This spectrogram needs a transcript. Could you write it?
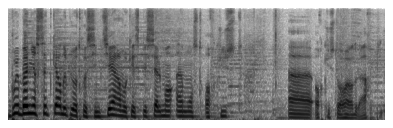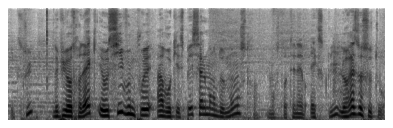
Vous pouvez bannir cette carte depuis votre cimetière, invoquer spécialement un monstre Orcust, euh, Orcust Horreur de la Harpie exclu, depuis votre deck, et aussi vous ne pouvez invoquer spécialement de monstres, monstres ténèbres exclus, le reste de ce tour.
